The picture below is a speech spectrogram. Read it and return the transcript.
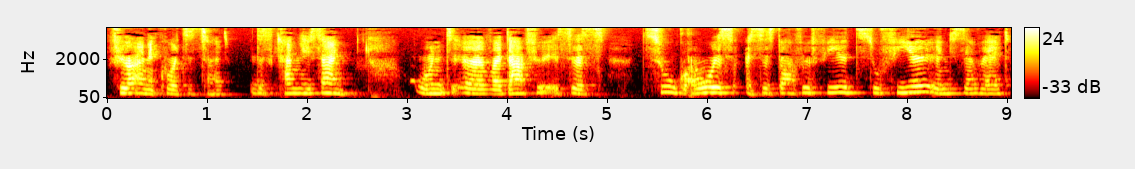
für eine kurze Zeit. Das kann nicht sein. Und äh, weil dafür ist es zu groß, es ist dafür viel zu viel in dieser Welt.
